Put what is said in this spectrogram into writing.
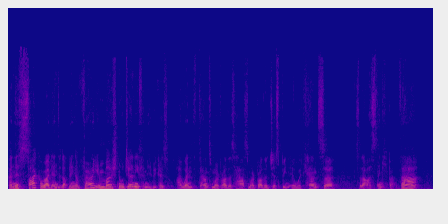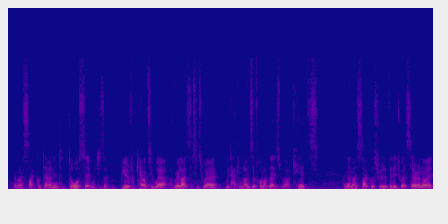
And this cycle ride ended up being a very emotional journey for me because I went down to my brother's house. My brother had just been ill with cancer. So that I was thinking about that. Then I cycled down into Dorset, which is a beautiful county where I realized this is where we'd had loads of holidays with our kids. And then I cycled through the village where Sarah and I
